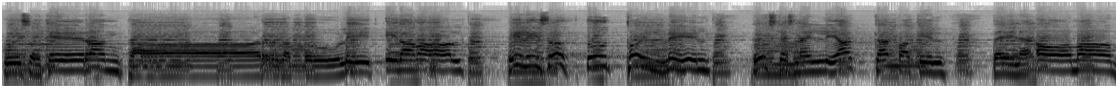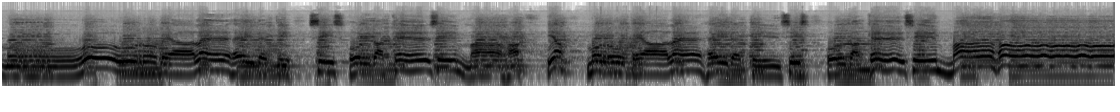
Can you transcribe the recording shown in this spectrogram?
kui sul keeran targad tuulid idamaalt hilisõhtutonnil, üks käis nälja käpakil, teine oma muru peale heideti, siis hulgakesi maha, jah, muru peale heideti, siis hulgakesi maha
